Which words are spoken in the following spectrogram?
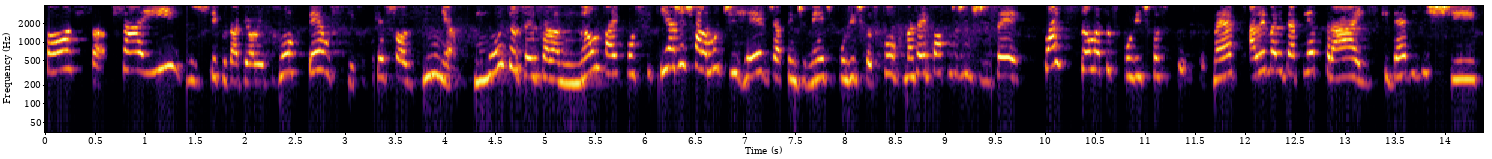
possa sair do ciclo da violência, romper o ciclo, porque sozinha, muitas vezes ela não vai conseguir. E a gente fala muito de rede de atendimento, políticas públicas, mas é importante a gente dizer quais são essas políticas públicas, né? A Lei Maria da Penha traz que deve existir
